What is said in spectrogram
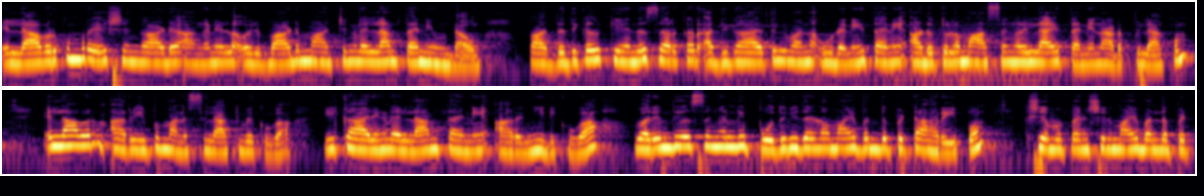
എല്ലാവർക്കും റേഷൻ കാർഡ് അങ്ങനെയുള്ള ഒരുപാട് മാറ്റങ്ങളെല്ലാം തന്നെ ഉണ്ടാവും. പദ്ധതികൾ കേന്ദ്ര സർക്കാർ അധികാരത്തിൽ വന്ന ഉടനെ തന്നെ അടുത്തുള്ള മാസങ്ങളിലായി തന്നെ നടപ്പിലാക്കും. എല്ലാവരും അറിയിപ്പ് മനസ്സിലാക്കി വെക്കുക. ഈ കാര്യങ്ങളെല്ലാം തന്നെ അറിഞ്ഞിരിക്കുക. വരും ദിവസങ്ങളിൽ പൊതുവിതരണവുമായി ബന്ധപ്പെട്ട അറിയിപ്പും ക്ഷമ പെൻഷനുമായി ബന്ധപ്പെട്ട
